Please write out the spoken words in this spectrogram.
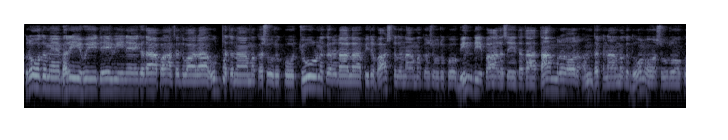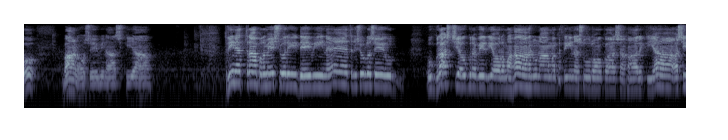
क्रोध में भरी हुई देवी ने गदापात द्वारा उद्धत नामक असुर को चूर्ण कर डाला। फिर भास्कल नामक असुर को भिंदी पाल से तथा ताम्र और अंधक नामक दोनों असुरों को बाणों से विनाश किया। त्रिनेत्रा परमेश्वरी देवी ने त्रिशूल से उग्राश्य उग्रवीर्य और महाहनु नामक तीन असुरों का संहार किया। असी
